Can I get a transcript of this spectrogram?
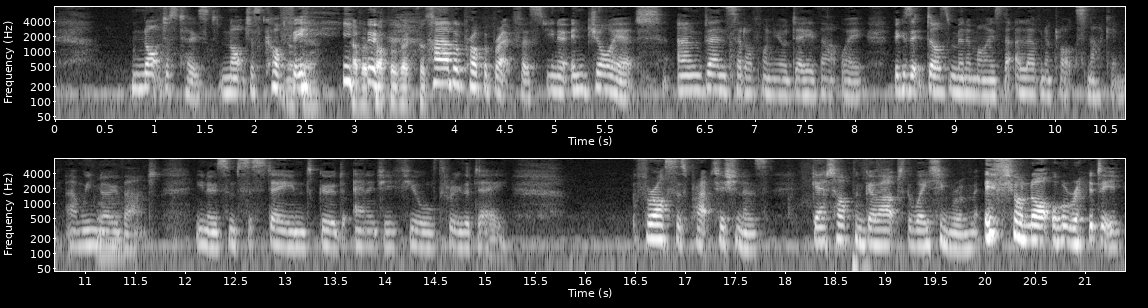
Not just toast, not just coffee. Okay. Have a proper breakfast. Have a proper breakfast, you know, enjoy it, and then set off on your day that way because it does minimise that 11 o'clock snacking, and we know Mhm. that, you know, some sustained good energy fuel through the day. For us as practitioners, get up and go out to the waiting room if you're not already.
